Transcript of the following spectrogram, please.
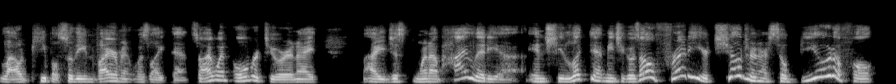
loud people. So the environment was like that. So I went over to her and I, I just went up, Hi, Lydia. And she looked at me and she goes, Oh, Freddie, your children are so beautiful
